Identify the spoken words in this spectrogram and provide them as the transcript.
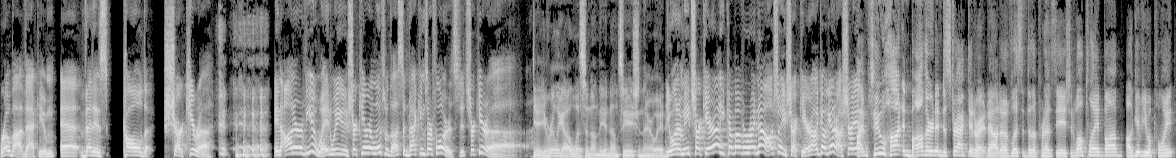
robot vacuum uh, that is called Sharkira. In honor of you, Wade, we Sharkira lives with us and vacuums our floors. It's Sharkira. Yeah, you really got to listen on the enunciation there, Wade. You want to meet Sharkira? You come over right now. I'll show you Sharkira. I'll go get her. I'll show you. I'm too hot and bothered and distracted right now to have listened to the pronunciation. Well played, Bob. I'll give you a point.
